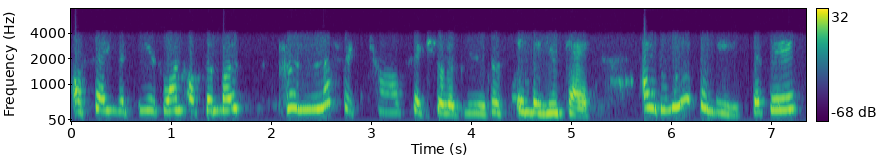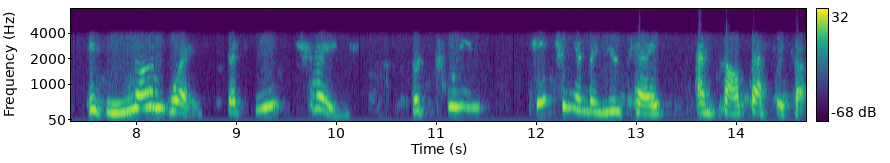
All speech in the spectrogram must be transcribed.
are saying that he is one of the most prolific child sexual abusers in the UK. And we believe that there is no way that he changed between teaching in the UK and South Africa.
